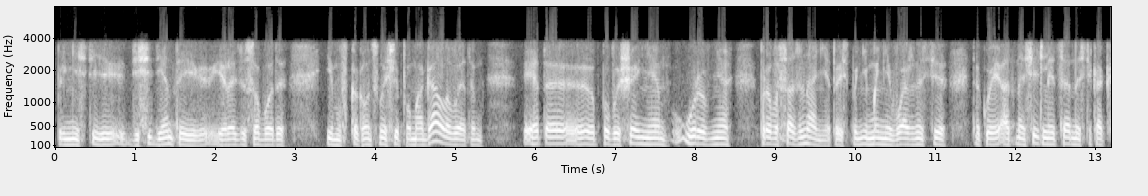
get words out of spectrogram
принести диссиденты, и, и Радио Свобода им в каком-то смысле помогала в этом, это э, повышение уровня правосознания, то есть понимание важности такой относительной ценности, как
